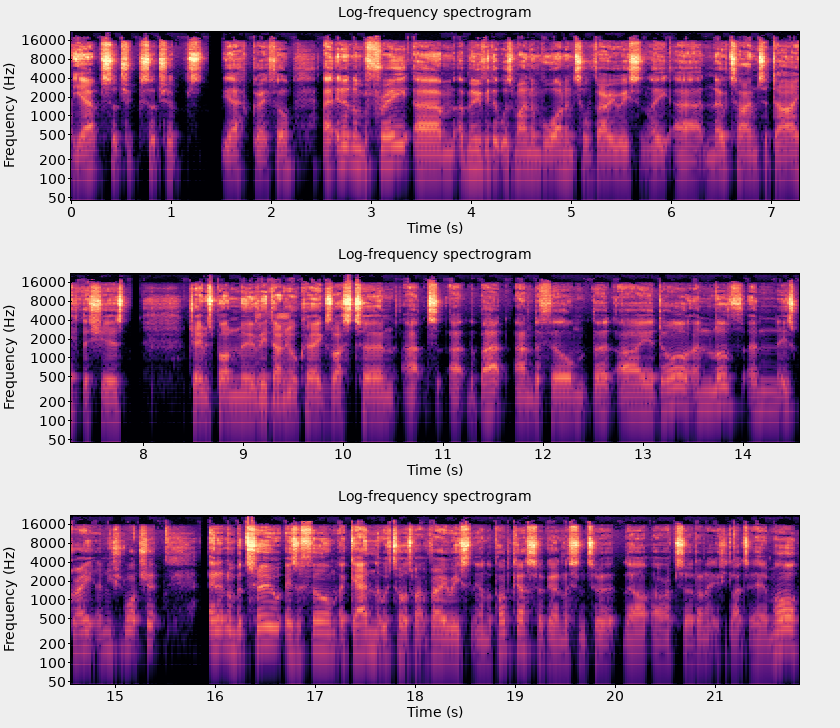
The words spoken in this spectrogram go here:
Yep, such a such a yeah, great film. Uh, in at number three, um, a movie that was my number one until very recently. Uh, no Time to Die. This year's James Bond movie, Daniel Craig's last turn at at the bat, and a film that I adore and love and is great, and you should watch it. In at number two is a film again that we've talked about very recently on the podcast. So go and listen to it, our, our episode on it, if you'd like to hear more.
